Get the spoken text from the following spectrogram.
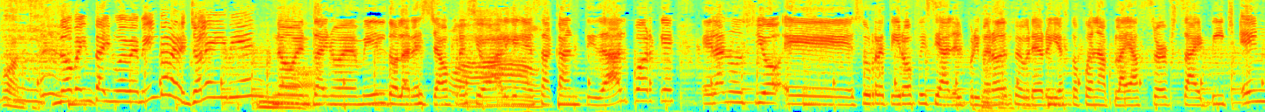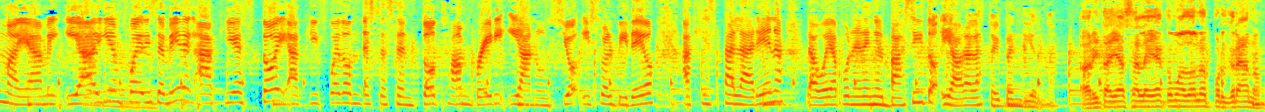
¿Cuánto? 99 mil dólares. Yo leí bien. 99 mil dólares ya ofreció Wow. a alguien esa cantidad porque él anunció eh, su retiro oficial el primero de febrero y esto fue en la playa Surfside Beach en Miami y alguien fue y dice miren aquí estoy aquí fue donde se sentó Tom Brady y anunció hizo el video aquí está la arena la voy a poner en el vasito y ahora la estoy vendiendo Ahorita ya sale ya como dólar por grano.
